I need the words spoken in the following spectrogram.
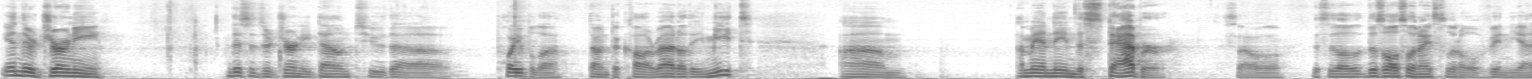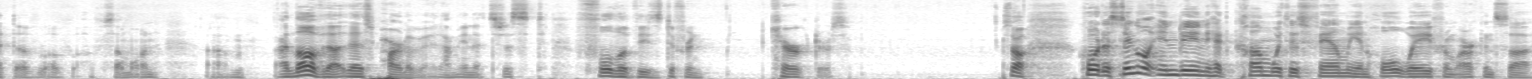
in their journey, this is their journey down to the Pueblo, down to Colorado. They meet um, a man named the Stabber. So this is a, this is also a nice little vignette of, of, of someone. Um, I love that this part of it. I mean, it's just full of these different characters. So, quote, a single Indian had come with his family and whole way from Arkansas.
